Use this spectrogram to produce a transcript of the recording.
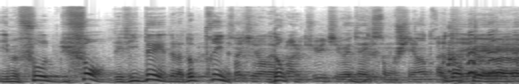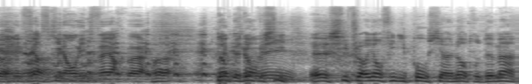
il me faut du fond, des idées, de la doctrine. C'est vrai qu'il en a Donc, plein le cul, il veut être avec son chien, tranquille, Donc, euh, et aller faire ce qu'il a envie de faire, quoi. Voilà. Il a Donc, donc si, euh, si Florian Philippot ou si un autre demain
